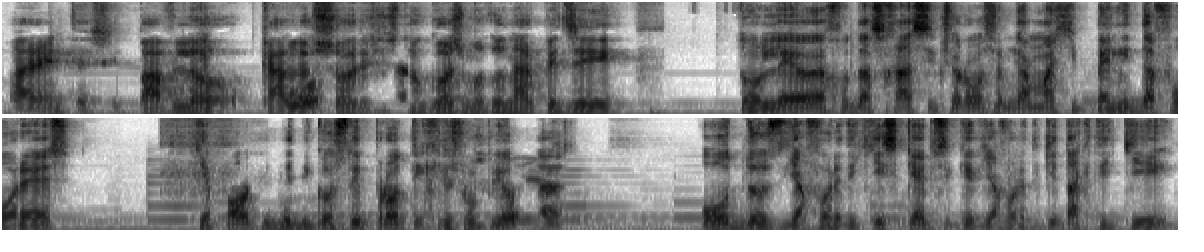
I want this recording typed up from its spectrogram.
Παρένθεση. Παύλο, ε, καλώ όρισε στον κόσμο των RPG. Το λέω έχοντας χάσει, ξέρω εγώ, σε μια μάχη 50 φορές και πάω την 51η χρησιμοποιώντας όντως διαφορετική σκέψη και διαφορετική τακτική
